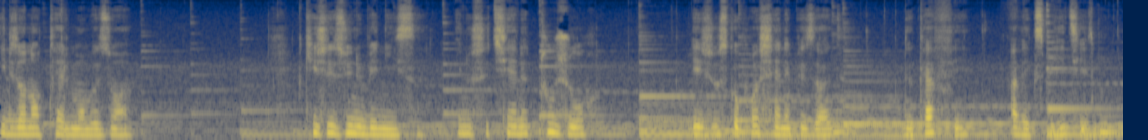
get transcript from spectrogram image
Ils en ont tellement besoin. Que Jésus nous bénisse et nous soutienne toujours et jusqu'au prochain épisode de Café avec Spiritisme.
